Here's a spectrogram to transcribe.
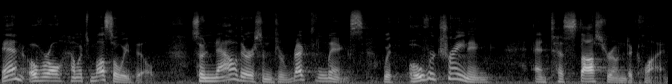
and overall how much muscle we build. So now there are some direct links with overtraining and testosterone decline.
